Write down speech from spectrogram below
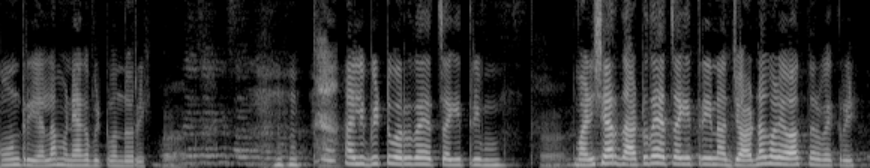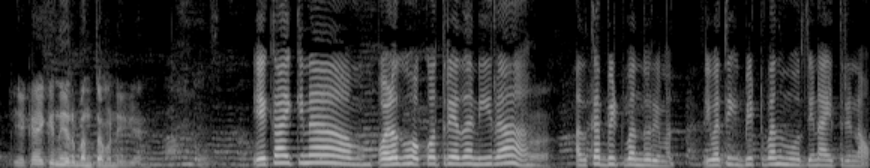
ಹ್ಞೂ ರೀ ಎಲ್ಲ ಮನ್ಯಾಗ ಬಿಟ್ಟು ಬಂದವ್ರಿ. ಅಲ್ಲಿ ಬಿಟ್ಟು ಬರೋದೇ ಹೆಚ್ಚಾಗಿತ್ರಿ. ಮನುಷ್ಯರ್ ದಾಟೋದೇ ಹೆಚ್ಚಾಗಿತ್ರಿ. ನಾ ಜಾಡ್ನಗಳು ಯಾವಾಗ ತರ್ಬೇಕ್ರಿ? ಏಕಾಏಕಿ ನೀರು ಬಂತ ಮನೆಗೆ? ಏಕಾಏಕಿನ ಒಳಗೆ ಹೊಕ್ಕೋತ್ರಿ ಅದ ನೀರ? ಅದಕ್ಕೆ ಬಿಟ್ಟು ಬಂದವ್ರಿ ಮತ್ತು ಇವತ್ತಿಗೆ ಬಿಟ್ಟು ಬಂದು ಮೂರು ದಿನ ಆಯ್ತ್ರಿ ನಾವು.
